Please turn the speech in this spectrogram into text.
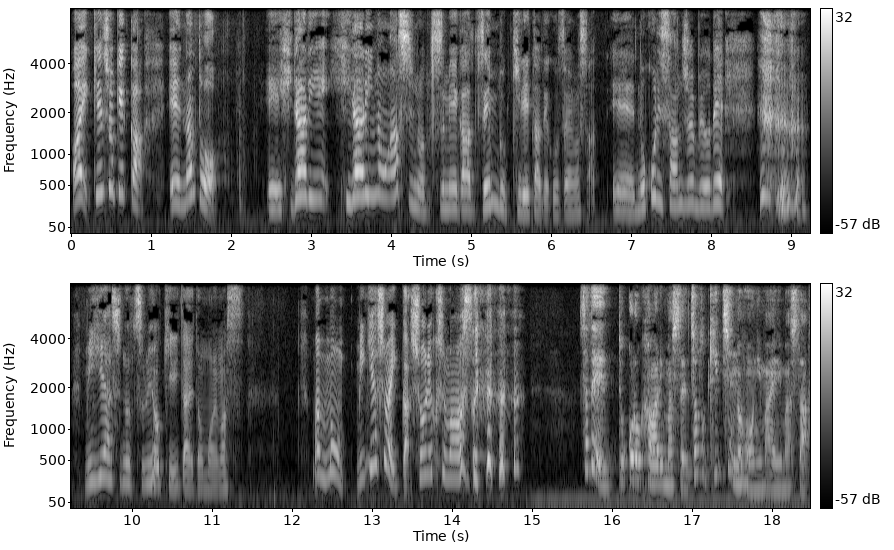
た。はい、検証結果。えー、なんと、えー、左、左の足の爪が全部切れたでございました。えー、残り30秒で 右足の爪を切りたいと思います。まあ、もう、右足はいいか、省略しますさて、ところ変わりまして、ちょっとキッチンの方に参りました。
